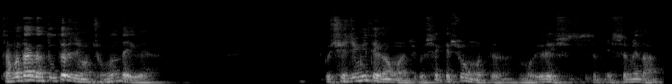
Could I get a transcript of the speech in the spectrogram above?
잘못하다 뚝 떨어지면 죽는다 이거야. 그 쇠지 밑에 가가지고 새끼 죽은 것들은 뭐 이런 있습니다.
